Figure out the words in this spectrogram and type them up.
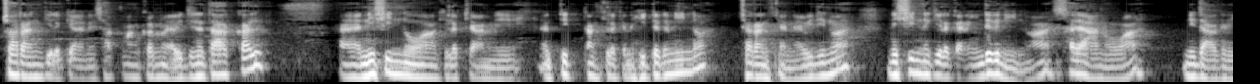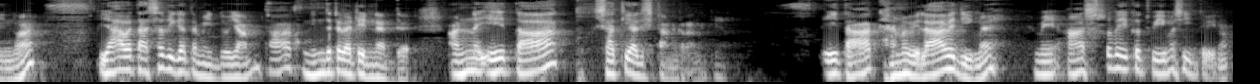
චරං කියලා කියන්නේ සක්මන් කරන ඇවිදින තාක්කල්. නිසින්නෝවා කියලා කියන්නේ තිත්තං කියලා කියන්නේ හිටගෙන ඉන්නවා. චරං කියන්නේ ඇවිදිනවා නිසින්න කියලා කියන්නේ ඉඳගෙන ඉන්නවා සයානෝවා නිදාගෙන ඉන්නවා යාවතස්ස විගත මිද්දෝ යම් තාක් නින්දට වැටෙන්නේ නැද්ද අන්න ඒ තාක් සතිය අදිෂ්ඨාන කරන්න ඒ තාක් හැම වෙලාවෙදීම මේ ආශ්‍රව එකතු වීම සිද්ධ වෙනවා.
